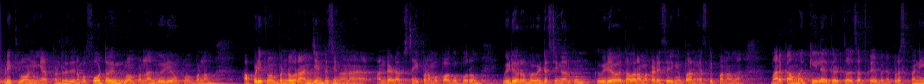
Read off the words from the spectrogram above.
எப்படி க்ளோனிங் ஆப் பண்ணுறது நம்ம ஃபோட்டோவையும் க்ளோன் பண்ணலாம் வீடியோவும் க்ளோன் பண்ணலாம். அப்படி க்ளோன் பண்ணுற ஒரு அஞ்சு இன்ட்ரெஸ்டிங்கான ஆண்ட்ராய்ட் ஆப்ஸ் தான் இப்போ நம்ம பார்க்க போகிறோம் வீடியோ ரொம்பவே இன்ட்ரெஸ்டிங்காக இருக்கும். வீடியோவை தவறாமல் கடைசி வரைக்கும் பாருங்கள் ஸ்கிப் பண்ணாமல் மறக்காமல் கீழே இருக்கிற ரெட் சப்ஸ்கிரைப் பட்டனை ப்ரெஸ் பண்ணி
